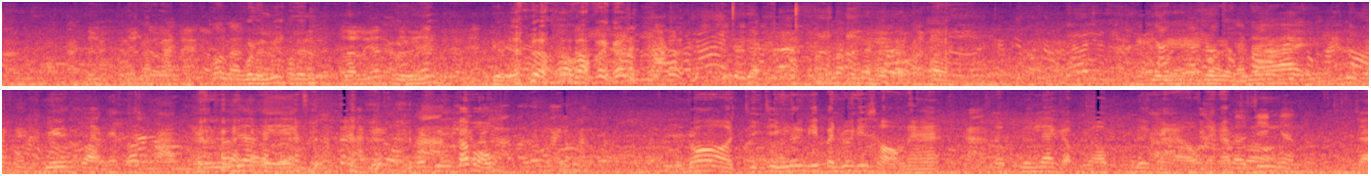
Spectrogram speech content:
อ่าขอการเรื่องเรื่องเดียวกันนะคนละเรื่องคนละเรื่องคนละเรื่องคนละเรื่องเดี๋ยวเราไปกันได้เดี๋ยวเดี๋ยวเดี๋ยวเดี๋ยวเดี๋ยวเดี๋ยวส่งต่อให้ส่งไม้ต่อส่งไม้ต่อยืนก่อนเนี่ยก็ถามไม่รู้เรื่องเองอะพี่โรมค่ะครับผม มาร่วมงานกับทาง ก็จริงๆ เรื่องนี้เป็นเรื่องที่สองนะฮะครับเรื่องเรื่องแรกกับพี่ออฟเรื่องแฮงเอาท์นะครับเราจิ้นกันใช่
